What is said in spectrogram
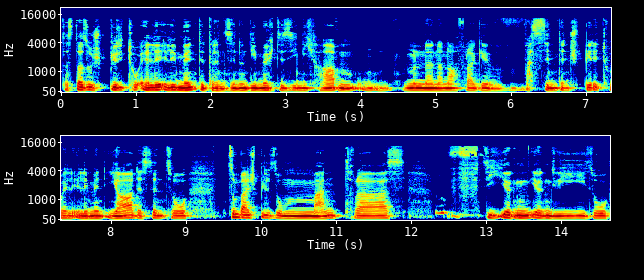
dass da so spirituelle Elemente drin sind und die möchte sie nicht haben. Und in einer Nachfrage, was sind denn spirituelle Elemente? Ja, das sind so zum Beispiel so Mantras, die irgendwie so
